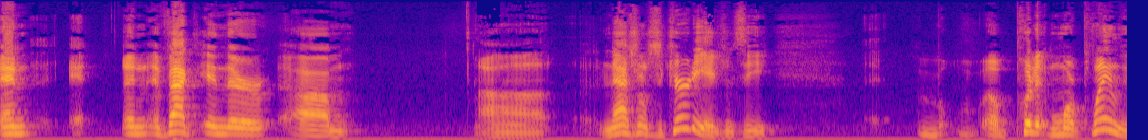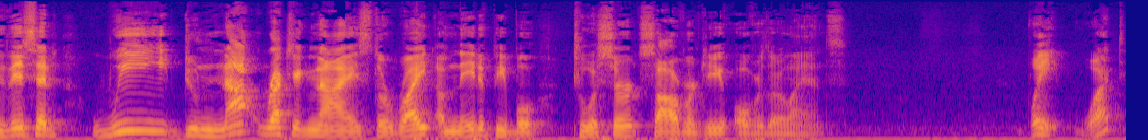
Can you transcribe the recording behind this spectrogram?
and and in fact, in their um, uh, national security agency. Uh, put it more plainly, they said, We do not recognize the right of Native people to assert sovereignty over their lands. Wait, what?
